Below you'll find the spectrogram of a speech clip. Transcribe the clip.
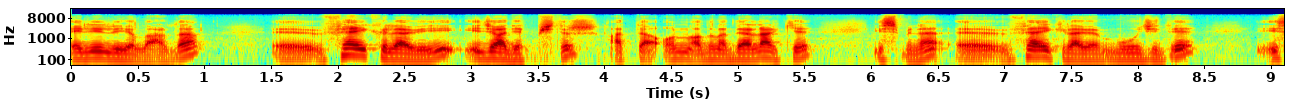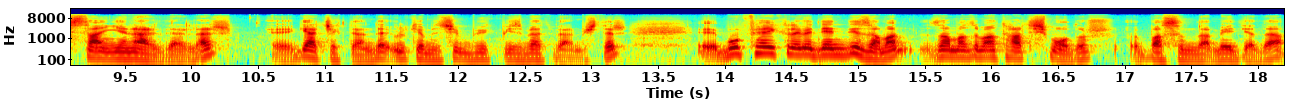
50'li yıllarda e, F klavyeyi icat etmiştir. Hatta onun adına derler ki ismine e, F klavye mucidi İhsan Yener derler. E, gerçekten de ülkemiz için büyük bir hizmet vermiştir. E, bu F klavye dendiği zaman zaman zaman tartışma olur e, basında, medyada.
